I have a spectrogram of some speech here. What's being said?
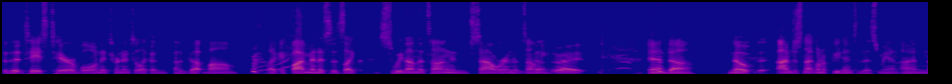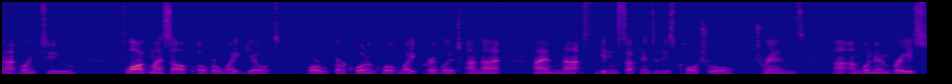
that taste terrible and they turn into like a, a gut bomb. Like in five minutes, it's like sweet on the tongue and sour in the tummy. Right. And uh, no, I'm just not going to feed into this, man. I'm not going to flog myself over white guilt or or quote unquote white privilege. I'm not. I am not getting sucked into these cultural trends. Uh, I'm going to embrace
